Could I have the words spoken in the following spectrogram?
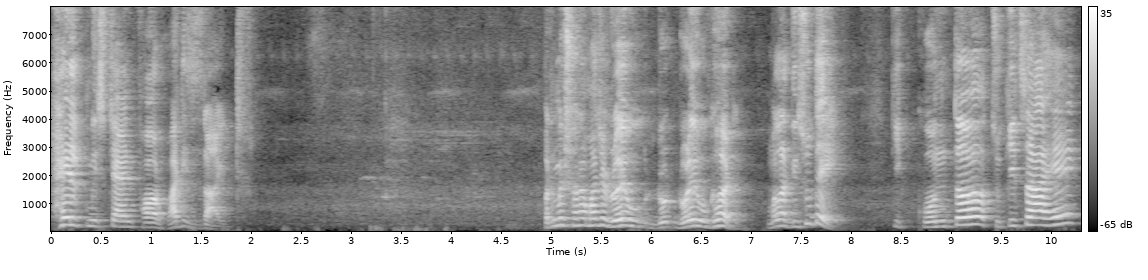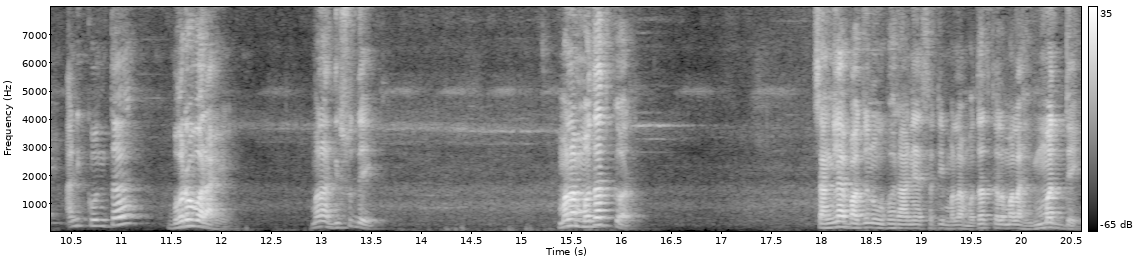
help me stand for what is right परमेश्वरा माझे डोळे डो- डोळे उघड. मला दिसू दे की कोणतं चुकीचं आहे आणि कोणतं बरोबर आहे. मला दिसू दे. मला मदत कर. चांगल्या बाजूने उभं राहण्यासाठी मला मदत कर मला हिंमत दे.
